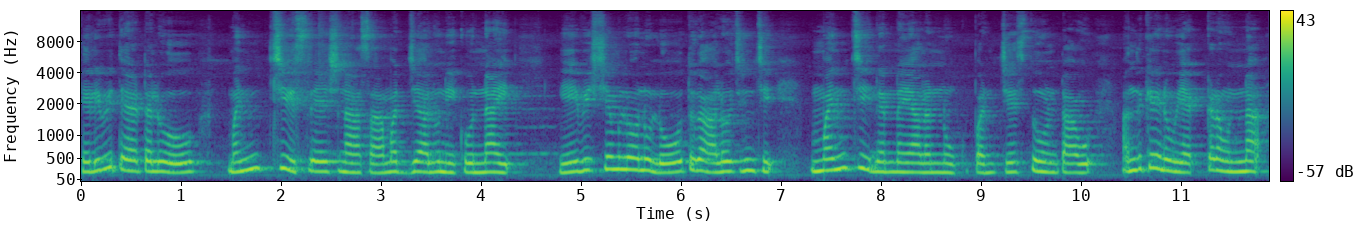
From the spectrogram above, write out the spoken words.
తెలివితేటలు మంచి విశ్లేషణ సామర్థ్యాలు నీకు ఉన్నాయి ఏ విషయంలోనూ లోతుగా ఆలోచించి మంచి నిర్ణయాలను నువ్వు పనిచేస్తూ ఉంటావు. అందుకే నువ్వు ఎక్కడ ఉన్నా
